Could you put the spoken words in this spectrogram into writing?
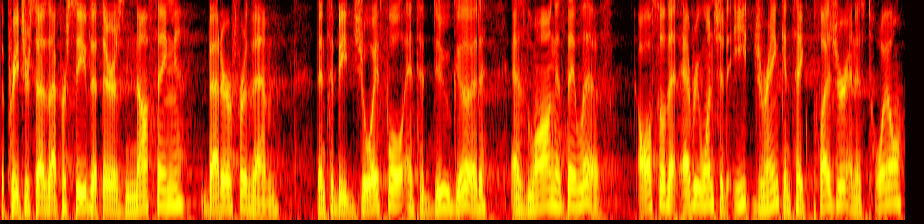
The preacher says, I perceive that there is nothing better for them than to be joyful and to do good as long as they live. Also, that everyone should eat, drink, and take pleasure in his toil.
